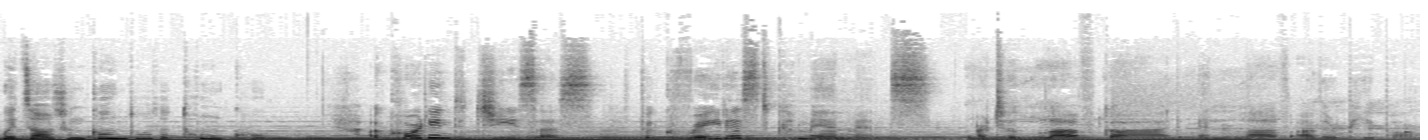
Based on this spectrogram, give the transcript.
会造成更多的痛苦。 According to Jesus, the greatest commandments are to love God and love other people.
